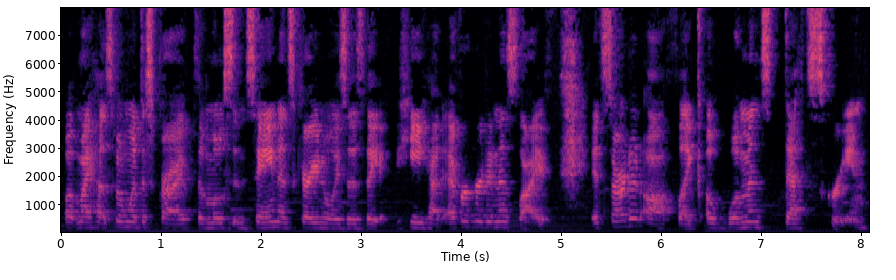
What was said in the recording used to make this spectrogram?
what my husband would describe the most insane and scary noises that he had ever heard in his life. It started off like a woman's death scream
